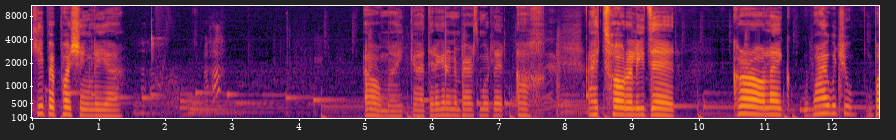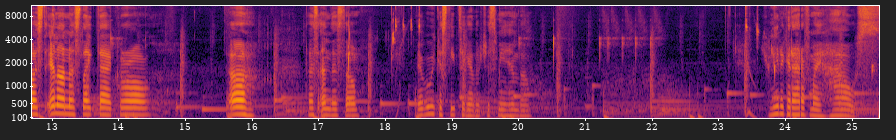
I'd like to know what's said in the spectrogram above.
Keep it pushing, Leah. Oh my god, did I get an embarrassed moodlet? Ugh, I totally did. Girl, like, why would you bust in on us like that, girl? Ugh. Let's end this, though. Maybe we could sleep together, just me and him, though. You need to get out of my house.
